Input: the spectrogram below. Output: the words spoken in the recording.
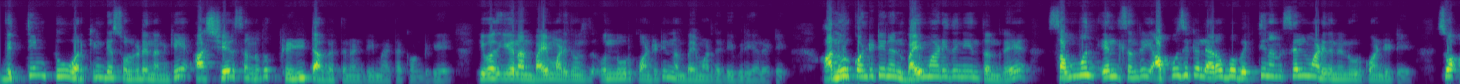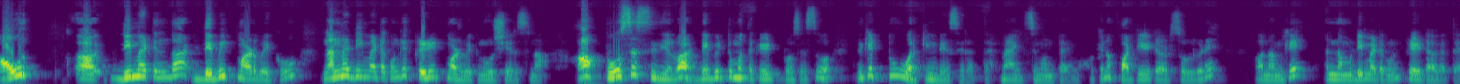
ವಿತ್ ಇನ್ ಟೂ ವರ್ಕಿಂಗ್ ಡೇಸ್ ಒಳಗಡೆ ನನಗೆ ಆ ಶೇರ್ಸ್ ಅನ್ನೋದು ಕ್ರೆಡಿಟ್ ಆಗುತ್ತೆ ನನ್ನ ಡಿಮ್ಯಾಟ್ ಅಕೌಂಟ್ಗೆ ಇವಾಗ ಈಗ ನಾನು ಬೈ ಮಾಡಿದೆ, ಒಂದು ಒಂದು ನೂರು ಕ್ವಾಂಟಿಟಿ ನಾನು ಬೈ ಮಾಡಿದೆ ಡಿ ಬಿ ರಿಯಾಲಿಟಿ ಆ ನೂರು ಕ್ವಾಂಟಿಟಿ ನಾನು ಬೈ ಮಾಡಿದ್ದೀನಿ ಅಂತಂದ್ರೆ ಸಮ್ಮನ್ ಎಲ್ಸ್ ಅಂದ್ರೆ ಅಪೋಸಿಟ್ ಅಲ್ಲಿ ಯಾರೋ ಒಬ್ಬ ವ್ಯಕ್ತಿ ನನಗೆ ಸೆಲ್ ಮಾಡಿದ್ದಾನೆ ನೂರು ಕ್ವಾಂಟಿಟಿ ಸೊ ಅವ್ರ ಡಿಮ್ಯಾಟ್ ಇಂದ ಡೆಬಿಟ್ ಮಾಡಬೇಕು, ನನ್ನ ಡಿಮ್ಯಾಟ್ ಅಕೌಂಟ್ಗೆ ಕ್ರೆಡಿಟ್ ಮಾಡಬೇಕು ನೂರು ಶೇರ್ಸ್ನ ಆ ಪ್ರೋಸೆಸ್ ಇದೆಯಲ್ವಾ? ಡೆಬಿಟ್ ಮತ್ತು ಕ್ರೆಡಿಟ್ ಪ್ರೋಸೆಸ್ ಇದಕ್ಕೆ ಟೂ ವರ್ಕಿಂಗ್ ಡೇಸ್ ಇರುತ್ತೆ ಮ್ಯಾಕ್ಸಿಮಮ್ ಟೈಮ್ ಓಕೆನಾ ಫಾರ್ಟಿ ಏಟ್ ಅವರ್ಸ್ ಒಳಗಡೆ ನಮಗೆ, ನಮ್ಮ ಡಿಮ್ಯಾಟ್ ಅಕೌಂಟ್ ಕ್ರಿಯೇಟ್ ಆಗುತ್ತೆ.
